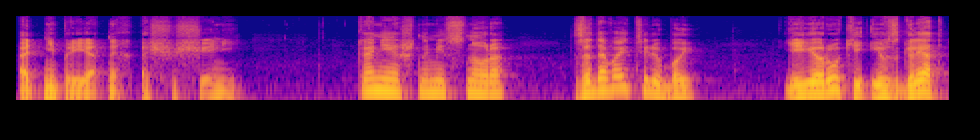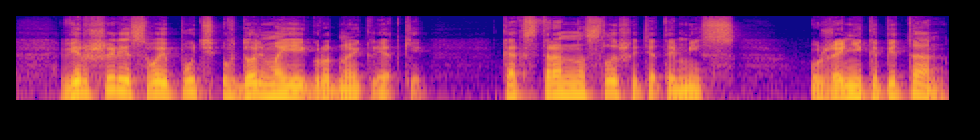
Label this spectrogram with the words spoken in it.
от неприятных ощущений. «Конечно, мисс Нора. Задавайте любой». Ее руки и взгляд вершили свой путь вдоль моей грудной клетки. Как странно слышать это, мисс. Уже не капитан.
